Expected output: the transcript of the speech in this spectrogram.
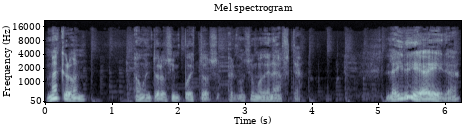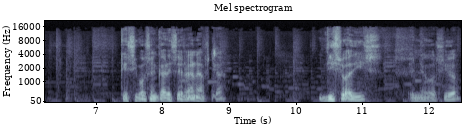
Macron aumentó los impuestos al consumo de nafta. La idea era que si vos encareces la nafta, disuadís el negocio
